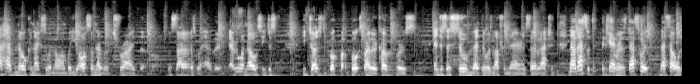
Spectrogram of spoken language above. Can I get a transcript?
I have no connection with no one, but you also never tried though. Besides with Heather, everyone knows he just he judged book books by their covers and just assumed that there was nothing there instead of actually. Now that's what the, the cameras. That's what that's how it was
